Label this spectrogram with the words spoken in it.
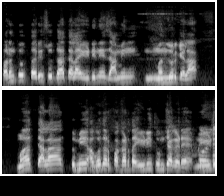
परंतु तरी सुद्धा त्याला ईडीने जामीन मंजूर केला. मग त्याला तुम्ही अगोदर पकडता ईडी तुमच्याकडे आहे. मग ईडी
